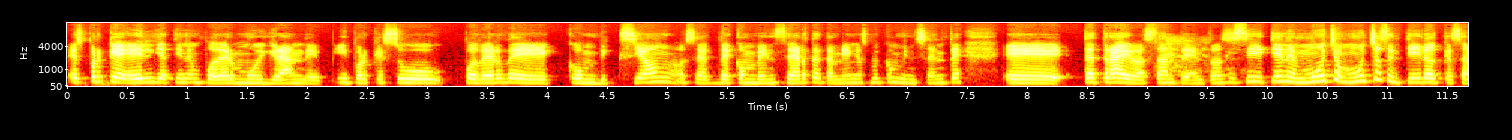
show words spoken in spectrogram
es porque él ya tiene un poder muy grande y porque su poder de convicción, o sea, de convencerte también es muy convincente, eh, te atrae bastante. Entonces, sí, tiene mucho, mucho sentido que se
